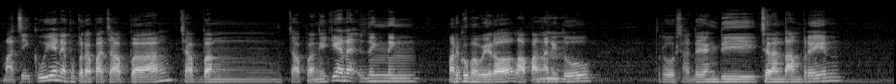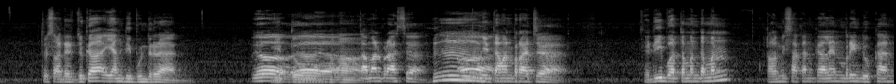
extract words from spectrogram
Maci kuwi enek beberapa cabang, cabang cabang iki enek ning ning Margo Bawero lapangan Hmm. itu. Terus ada yang di Jalan Tamrin. Terus ada juga yang di Bundaran. Yo, Gitu, yo, yo. heeh. Taman Praja. Hmm, Oh. di Taman Praja. Jadi buat teman-teman kalau misalkan kalian merindukan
